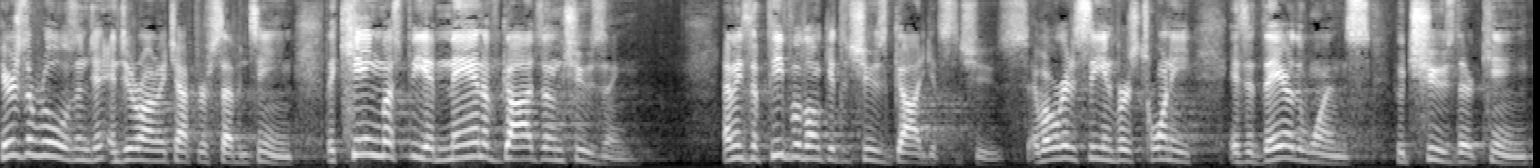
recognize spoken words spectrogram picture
Here's the rules in, De- in Deuteronomy chapter 17 the king must be a man of God's own choosing. That means the people don't get to choose, God gets to choose. And what we're going to see in verse 20 is that they are the ones who choose their king.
